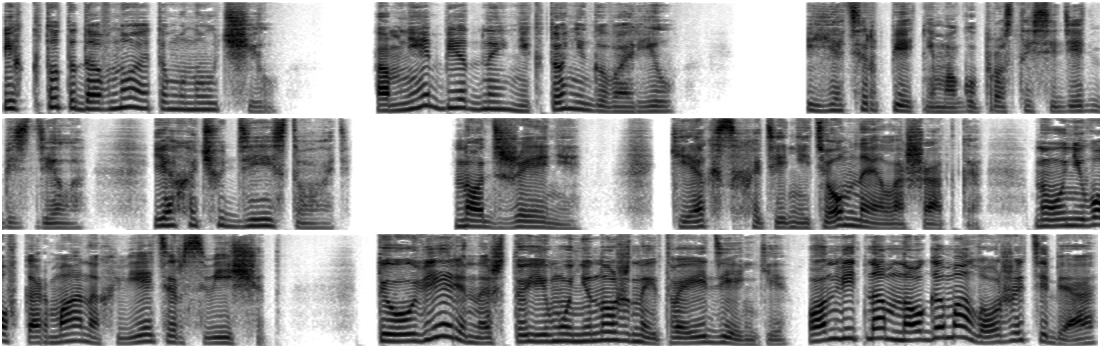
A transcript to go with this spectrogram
Их кто-то давно этому научил. А мне, бедный, никто не говорил. И я терпеть не могу просто сидеть без дела. Я хочу действовать. Но Дженни, кекс хоть и не темная лошадка, но у него в карманах ветер свищет. Ты уверена, что ему не нужны твои деньги? Он ведь намного моложе тебя.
